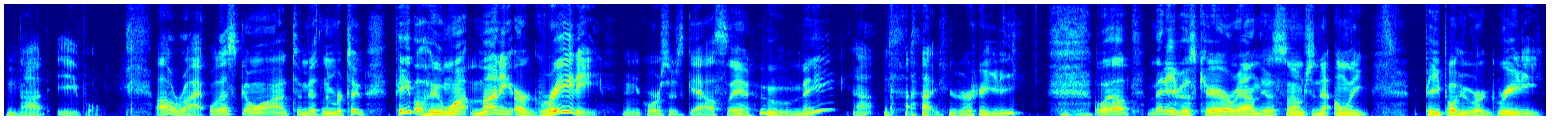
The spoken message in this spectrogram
not evil. All right, well, let's go on to myth number two. People who want money are greedy. And of course, there's gals saying, Who, me? I'm not greedy. Well, many of us carry around the assumption that only people who are greedy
